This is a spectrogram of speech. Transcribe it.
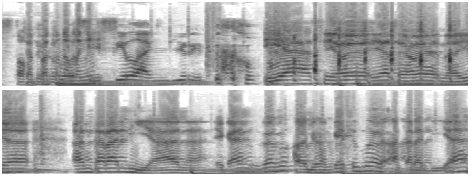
Siapa tuh namanya? Sisil anjir itu iya, Sele, iya Sele. Nah, iya antara dia, nah, ya kan? Gue gua kalau di Honkai itu gue antara dia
